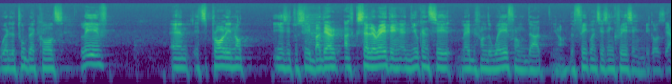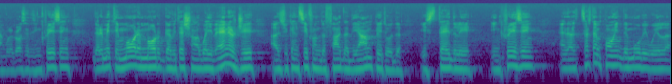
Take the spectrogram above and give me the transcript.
where the two black holes live. And it's probably not easy to see, but they're accelerating, and you can see maybe from the waveform that you know, the frequency is increasing because the angular velocity is increasing. They're emitting more and more gravitational wave energy, as you can see from the fact that the amplitude is steadily increasing. And at a certain point, the movie will uh,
